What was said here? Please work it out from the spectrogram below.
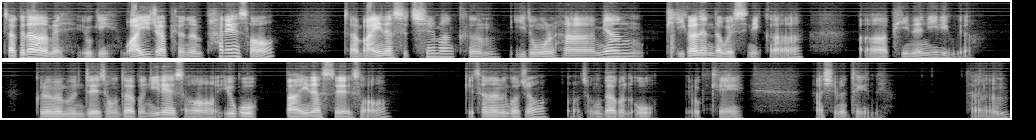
자 그 다음에 여기 y좌표는 8에서 자 마이너스 7만큼 이동을 하면 b가 된다고 했으니까 아, b는 1이고요. 그러면 문제의 정답은 1에서 요거 마이너스에서 계산하는 거죠. 어, 정답은 5 이렇게 하시면 되겠네요. 다음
